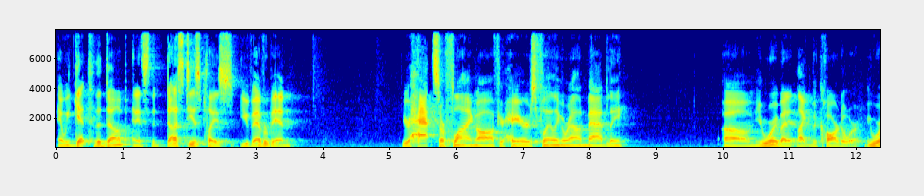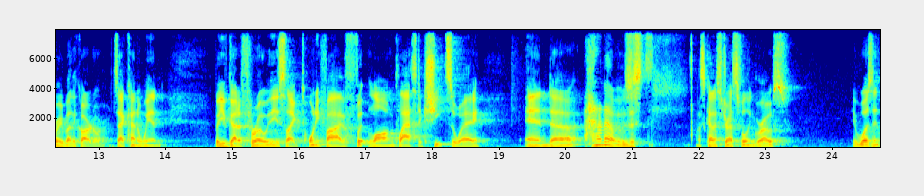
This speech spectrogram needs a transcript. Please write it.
And we get to the dump, and it's the dustiest place you've ever been. Your hats are flying off, your hair's flailing around madly. Um, you're worried about it like the car door. You're worried about the car door. It's that kind of wind. But you've got to throw these like 25 foot long plastic sheets away. And uh, I don't know, it was just, was kind of stressful and gross. It wasn't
